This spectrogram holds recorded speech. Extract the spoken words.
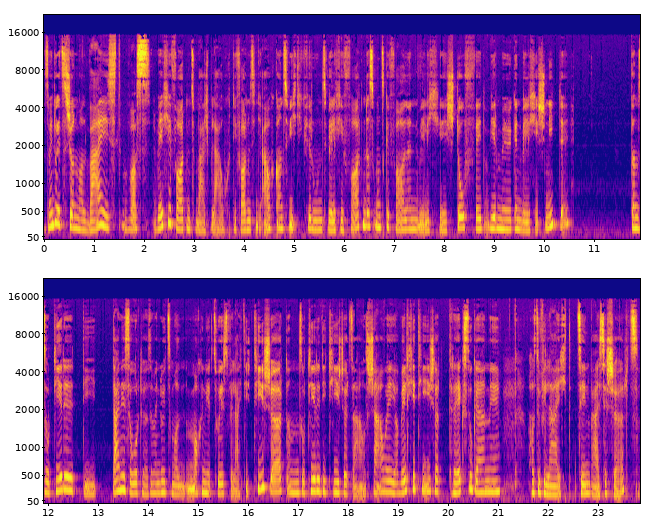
Also wenn du jetzt schon mal weißt, was, welche Farben zum Beispiel auch, die Farben sind ja auch ganz wichtig für uns, welche Farben das uns gefallen, welche Stoffe wir mögen, welche Schnitte, dann sortiere die deine Sorte, also wenn du jetzt mal, machen wir zuerst vielleicht die T-Shirt, dann sortiere die T-Shirts aus. Schaue, ja, welche T-Shirt trägst du gerne? Hast du vielleicht zehn weiße Shirts?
